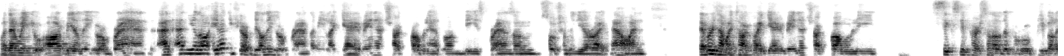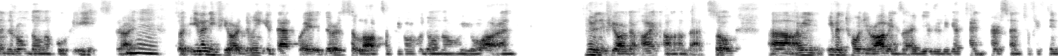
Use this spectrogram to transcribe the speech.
but then when you are building your brand, and, and you know, even if you're building your brand, I mean, like Gary Vaynerchuk probably has one of the biggest brands on social media right now. And every time I talk about Gary Vaynerchuk, probably 60% of the people in the room don't know who he is, right? Mm-hmm. So even if you are doing it that way, there's a lot of people who don't know who you are, and even if you are the icon on that. So, uh, I mean, even Tony Robbins, I usually get 10% to 15%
